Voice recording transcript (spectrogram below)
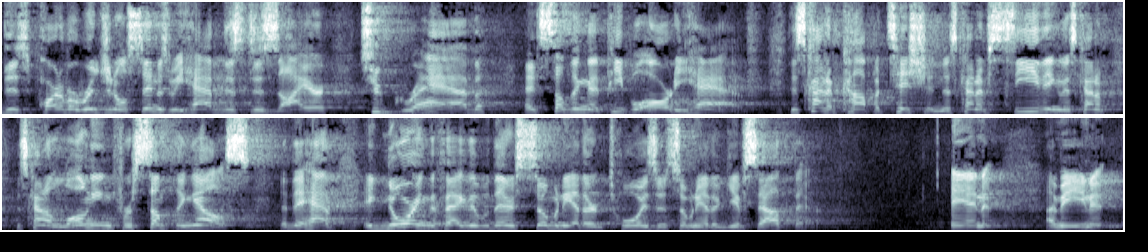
this part of original sin is we have this desire to grab at something that people already have. This kind of competition, this kind of seething, this kind of this kind of longing for something else that they have, ignoring the fact that there's so many other toys and so many other gifts out there. And I mean,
